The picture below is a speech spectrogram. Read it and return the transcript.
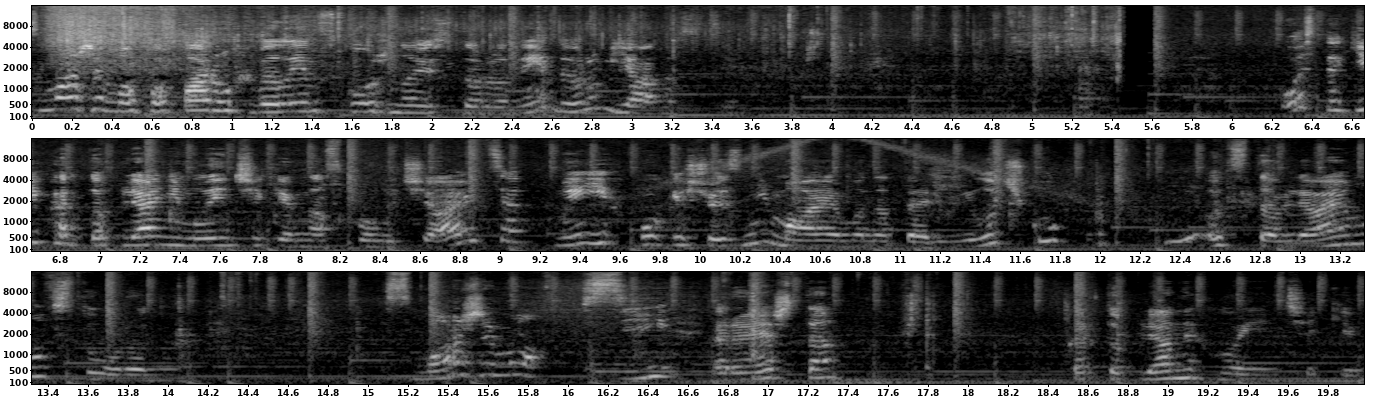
Смажимо по пару хвилин з кожної сторони до рум'яності. Ось такі картопляні млинчики в нас получаються. Ми їх поки що знімаємо на тарілочку і відставляємо в сторону. Смажимо всі решта картопляних млинчиків.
